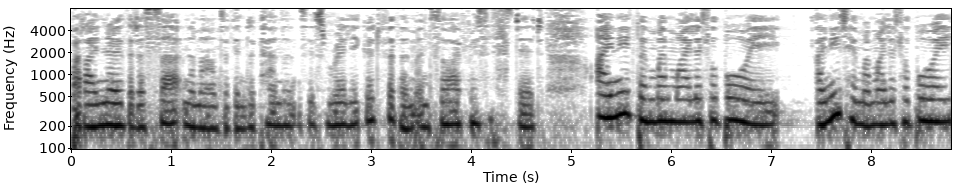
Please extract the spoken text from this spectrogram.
But I know that a certain amount of independence is really good for them, and so I've resisted. I need them when my little boy I need him when my little boy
